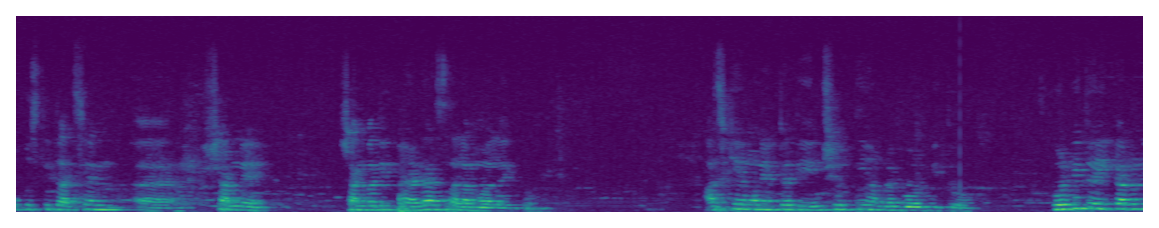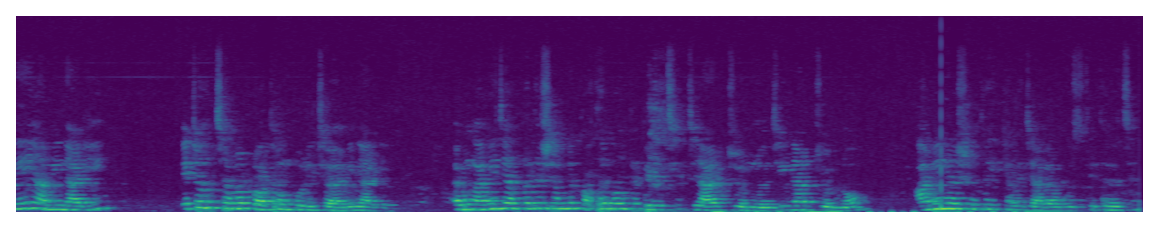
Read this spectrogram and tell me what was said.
উপস্থিত আছেন সামনে সাংবাদিক ভাইরা, আসসালামু আলাইকুম। আজকে এমন একটা দিন, সত্যি আমরা গর্বিত। গর্বিত এই কারণেই আমি নারী। এটা হচ্ছে আমার প্রথম পরিচয়, আমি নারী। এবং আমি যে আপনাদের সামনে কথা বলতে পেরেছি যার জন্য, জিনার জন্য, আমি না শুধু এখানে যারা উপস্থিত হয়েছেন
